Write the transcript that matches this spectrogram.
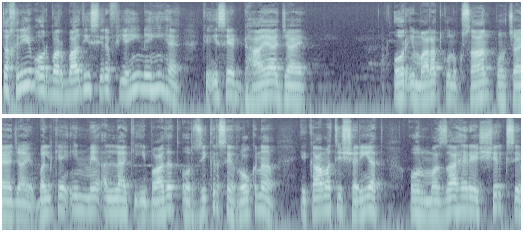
تقریب اور بربادی صرف یہی نہیں ہے کہ اسے ڈھایا جائے اور عمارت کو نقصان پہنچایا جائے، بلکہ ان میں اللہ کی عبادت اور ذکر سے روکنا، اقامت شریعت اور مظاہر شرک سے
